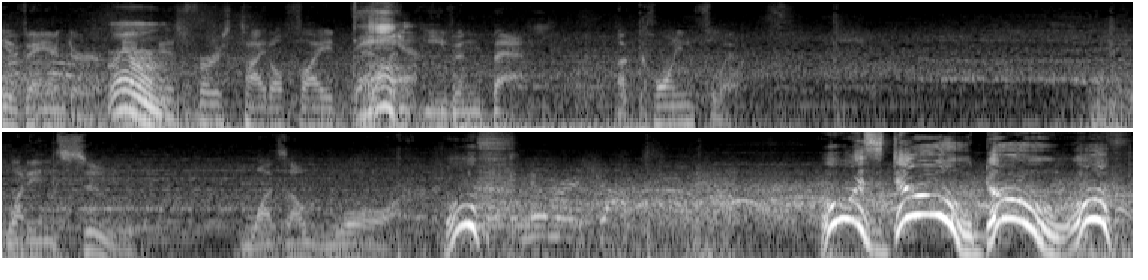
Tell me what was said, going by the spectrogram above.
Evander Mm. entered his first title fight Damn. even bet, a coin flip. What ensued was a war. Oof. Who is dude? Dude. Oof.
